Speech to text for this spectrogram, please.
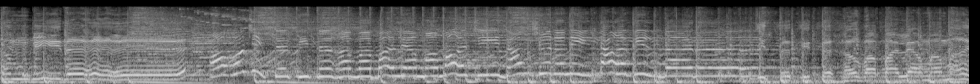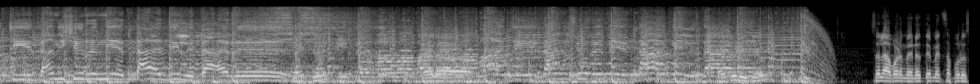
खंबीर. अहो जिथं तिथं हवा बाल्या मामाची दानशूर नेता दिलदार जिथं तिथं हवा बाल्या मामाची दानशूर नेता दिलदार चला आपण मॅन ऑफ़ द मॅचचा पुरस्कार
